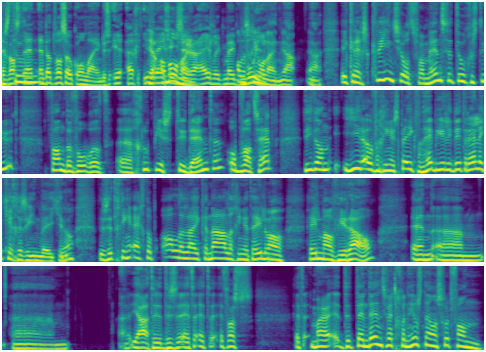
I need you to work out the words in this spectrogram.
Dus was, toen- en, en dat was ook online. Dus eigenlijk iedereen allemaal ging er eigenlijk mee Alles bemoeien. online, ja, ja. Ik kreeg screenshots van mensen toegestuurd van bijvoorbeeld eh, groepjes studenten op WhatsApp die dan hierover gingen spreken van hebben jullie dit relletje gezien, weet je wel? Dus het ging echt op allerlei kanalen ging het helemaal, helemaal viraal. En ehm, ehm, eh, ja, het- dus het, het, het was, het, maar de tendens werd gewoon heel snel een soort van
